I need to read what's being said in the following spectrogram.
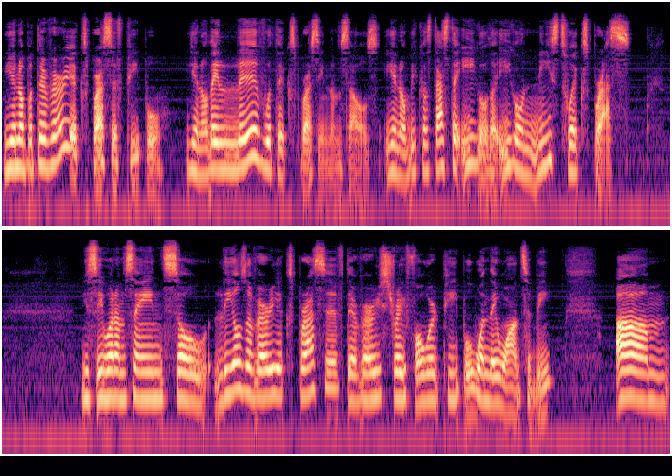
You know, but they're very expressive people. You know they live with expressing themselves you know because that's the ego. The ego needs to express. You see what i'm saying? So leos are very expressive. They're very straightforward people when they want to be. Um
